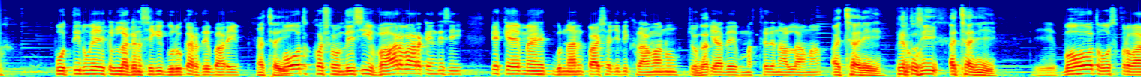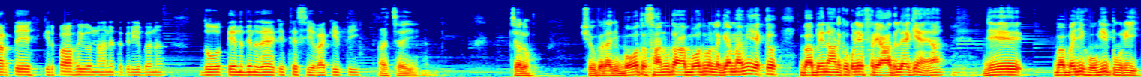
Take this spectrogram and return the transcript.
ਪੋਤੀ ਨੂੰ ਇਹ ਇੱਕ ਲਗਨ ਸੀਗੀ ਗੁਰੂ ਘਰ ਦੇ ਬਾਰੇ। ਅੱਛਾ ਜੀ। ਬਹੁਤ ਖੁਸ਼ ਹੁੰਦੀ ਸੀ ਵਾਰ-ਵਾਰ ਕਹਿੰਦੀ ਸੀ ਕਿ ਕਿ ਮੈਂ ਗੁਰੂ ਨਾਨਕ ਪਾਤਸ਼ਾਹ ਜੀ ਦੀ ਖੜਾਵਾਂ ਨੂੰ ਚੁੱਕ ਦ- ਮੱਥੇ ਦੇ ਨਾਲ ਲਾਵਾਂ। ਅੱਛਾ ਜੀ। ਫਿਰ ਤੁਸੀਂ ਅੱਛਾ ਜੀ। ਤੇ ਬਹੁਤ ਉਸ ਪਰਿਵਾਰ ਤੇ ਕਿਰਪਾ ਹੋਈ ਉਹਨਾਂ ਨੇ ਤਕਰੀਬਨ 2-3 ਦਿਨ ਰਹਿ ਕੇ ਇੱਥੇ ਸੇਵਾ ਕੀਤੀ। ਅੱਛਾ ਜੀ। ਚਲੋ। ਸ਼ੁਕਰ ਹੈ ਜੀ ਬਹੁਤ ਸਾਨੂੰ ਤਾਂ ਆਪ ਬਹੁਤ ਮਨ ਲੱਗਿਆ। ਮੈਂ ਵੀ ਇੱਕ ਬਾਬੇ ਨਾਨਕ ਕੋਲੇ ਫਰਿਆਦ ਲੈ ਕੇ ਆਇਆ। ਜੇ ਬਾਬਾ ਜੀ ਹੋ ਗਈ ਪੂਰੀ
